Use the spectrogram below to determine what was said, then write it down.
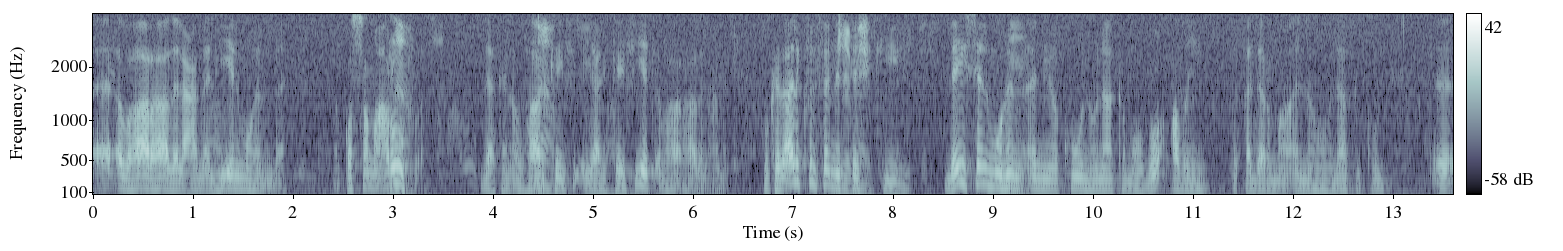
إظهار هذا العمل هي المهمة القصة معروفة نعم. لكن إظهار نعم. كيف يعني كيفية إظهار هذا العمل وكذلك في الفن جميل. التشكيلي ليس المهم مم. أن يكون هناك موضوع عظيم بقدر ما أنه هناك يكون آه،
